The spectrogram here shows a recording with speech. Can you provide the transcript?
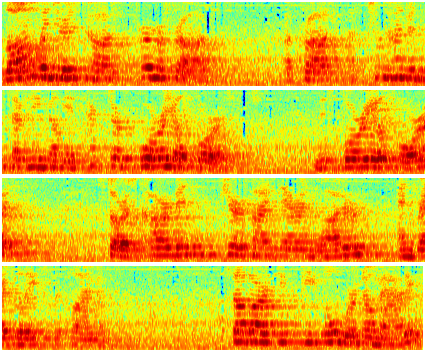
Long winters cause permafrost across a 270 million hectare boreal forest. This boreal forest stores carbon, purifies air and water, and regulates the climate. Subarctic people were nomadic.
